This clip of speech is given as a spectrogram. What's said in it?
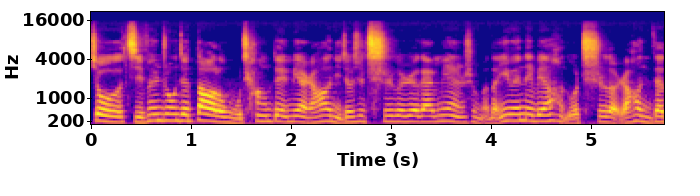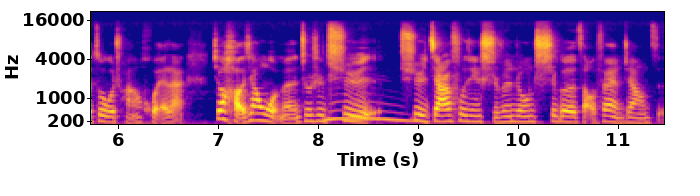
就几分钟就到了武昌对面，然后你就去吃个热干面什么的，因为那边很多吃的，然后你再坐个船回来，就好像我们就是去。去家附近十分钟吃个早饭这样子，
